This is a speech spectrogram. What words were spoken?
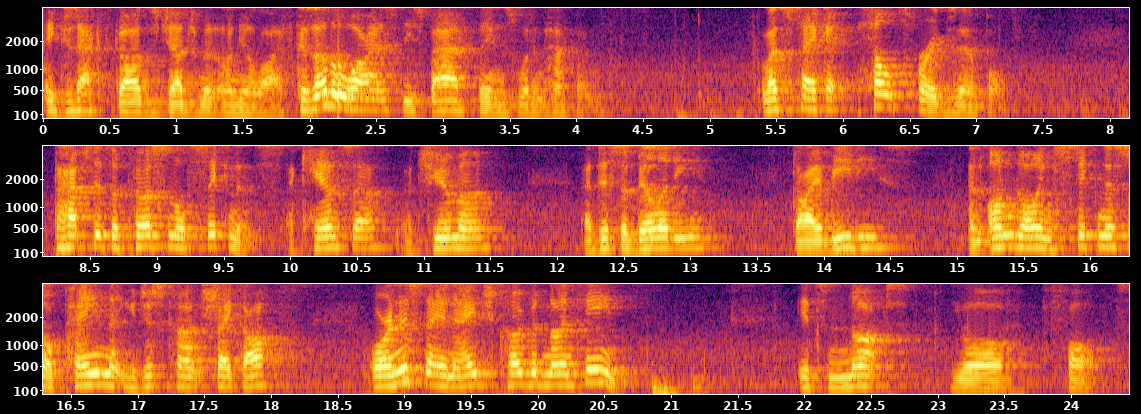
exact God's judgment on your life, because otherwise these bad things wouldn't happen. Let's take health, for example. Perhaps it's a personal sickness, a cancer, a tumor, a disability, diabetes, an ongoing sickness or pain that you just can't shake off, or in this day and age, COVID 19. It's not your fault.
